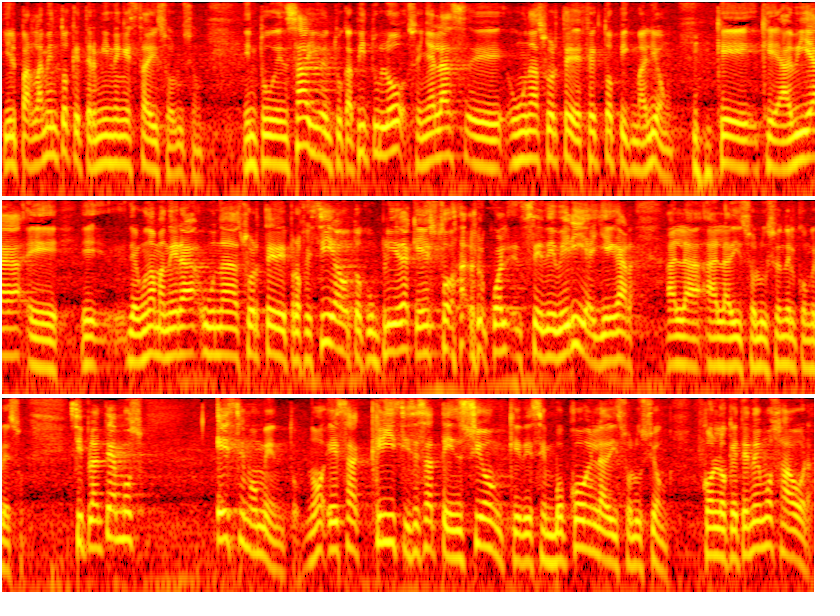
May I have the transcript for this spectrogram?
y el Parlamento que termina en esta disolución. En tu ensayo, en tu capítulo, señalas eh, una suerte de efecto Pigmalión, que, que había eh, eh, de alguna manera una suerte de profecía autocumplida, que esto a lo cual se debería llegar a la, a la disolución del Congreso. Si planteamos ese momento, ¿no? esa crisis, esa tensión que desembocó en la disolución, con lo que tenemos ahora,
